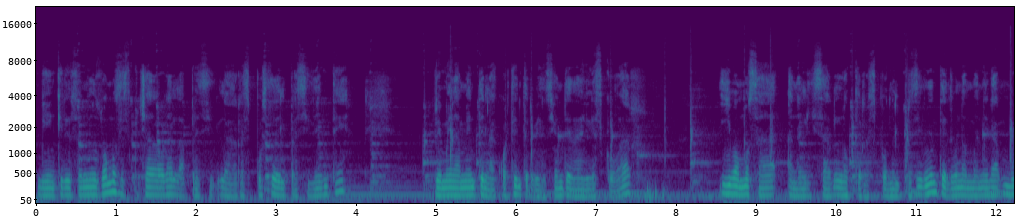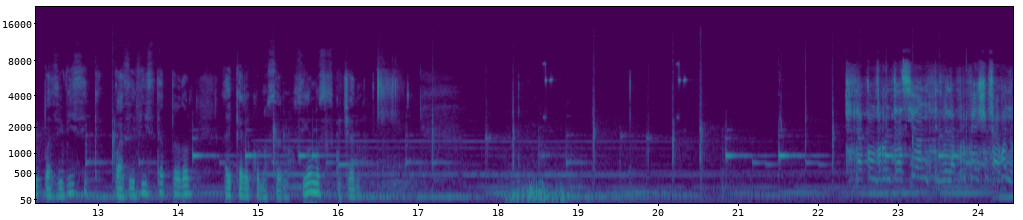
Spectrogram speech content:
Bien, queridos amigos, vamos a escuchar ahora la, la respuesta del presidente, primeramente en la cuarta intervención de Daniel Escobar, y vamos a analizar lo que responde el presidente de una manera muy pacifista, pacifista perdón, hay que reconocerlo. Sigamos escuchando. La confrontación de la propia jefa, bueno,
